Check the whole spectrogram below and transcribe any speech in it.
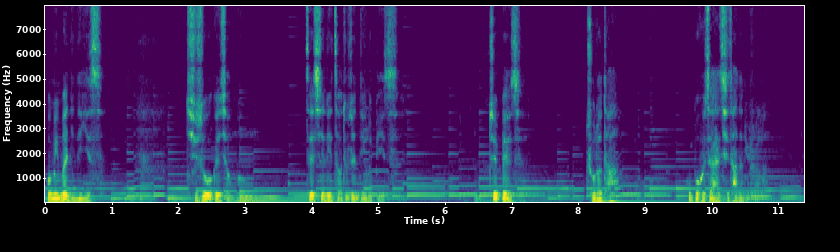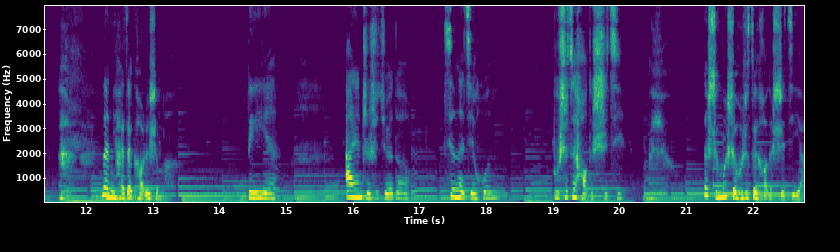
我明白您的意思。其实我跟小萌在心里早就认定了彼此，这辈子除了她，我不会再爱其他的女人了。那你还在考虑什么？林姨，阿言只是觉得现在结婚不是最好的时机。哎呀，那什么时候是最好的时机呀？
